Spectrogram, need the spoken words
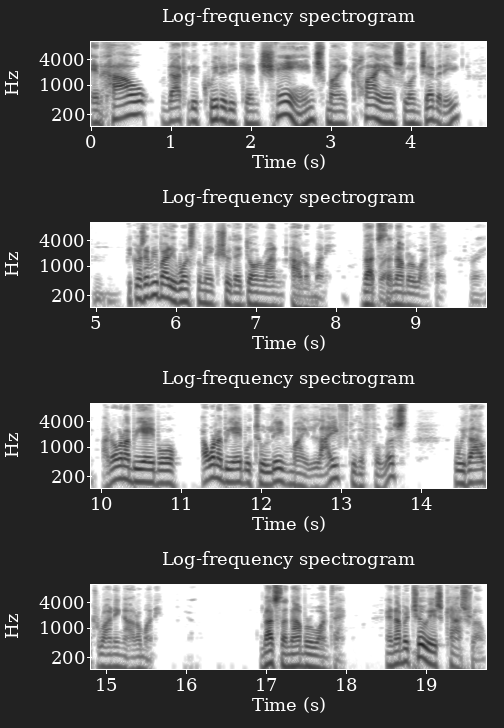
and how that liquidity can change my client's longevity hmm because everybody wants to make sure they don't run out of money. That's the number one thing. Right. I don't want to be able I want to be able to live my life to the fullest without running out of money. That's the number one thing. And number two is cash flow.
